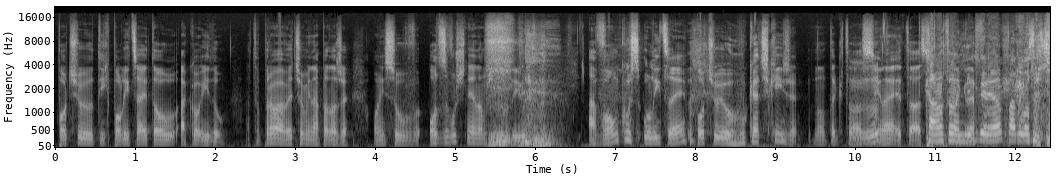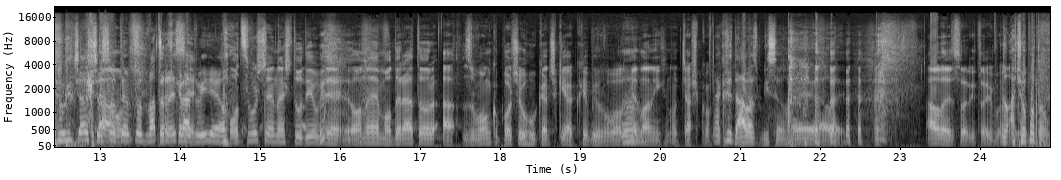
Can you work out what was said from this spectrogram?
počujú tých policajtov, ako idú. A to prvá vec, čo mi napadla, že oni sú v odzvučnenom štúdiu a vonku z ulice počujú hukačky, že no tak to asi Mhm. ne, to asi Kámo, to nikdy nefunguje. nenapadlo za celý čas, čo som to 20 krát videl. Odzvučnené štúdiu, kde on je moderátor a zvonku počujú hukačky, ako keby bol No. vedlaných, no ťažko. Akože dáva zmysel, hej, ale... Ale sorry, to iba... No a čo potom?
